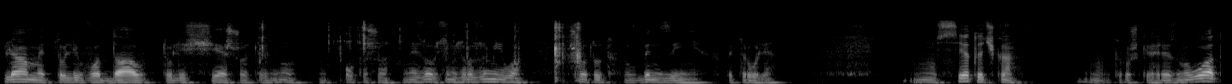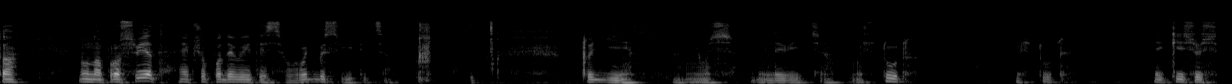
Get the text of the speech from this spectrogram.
плями, то лі вода, то лі ще що. то, Ну, поки що не зовсім зрозуміло, що тут в бензині, в петролі. Ну, сіточка трошки грязнувата. Ну, на просвіт, якщо подивитись, вроді би світиться. Тоді, ось, дивіться, ось тут, ось тут. Якісь ось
